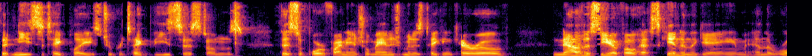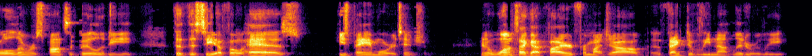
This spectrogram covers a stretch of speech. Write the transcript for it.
that needs to take place to protect these systems that support financial management is taken care of. Now the CFO has skin in the game and the role and responsibility that the CFO has he's paying more attention. You know, once I got fired from my job, effectively, not literally,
